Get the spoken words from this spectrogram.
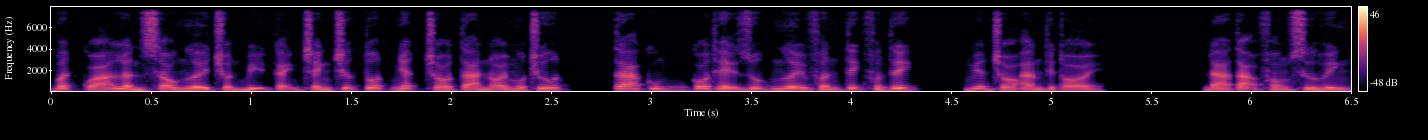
bất quá lần sau ngươi chuẩn bị cạnh tranh trước tốt nhất cho ta nói một chút, ta cũng có thể giúp ngươi phân tích phân tích, miễn cho ăn thiệt thòi. Đa tạ phong sư huynh.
